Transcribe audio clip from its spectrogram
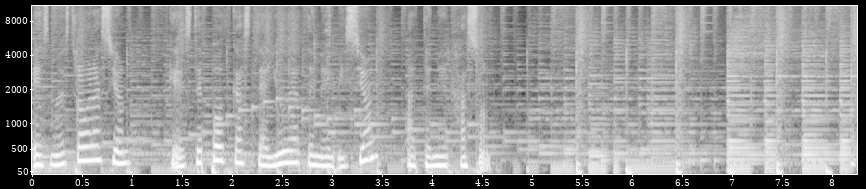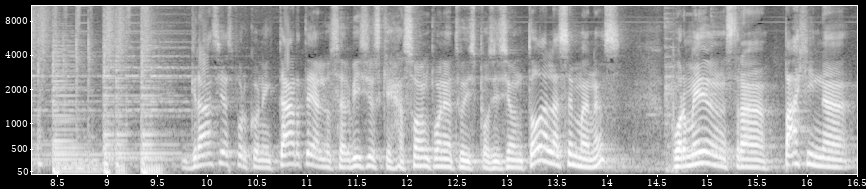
Es nuestra oración que este podcast te ayude a tener visión, a tener jazón. Gracias por conectarte a los servicios que Jason pone a tu disposición todas las semanas por medio de nuestra página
